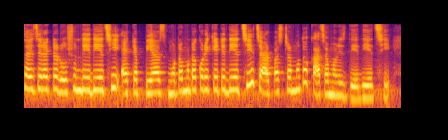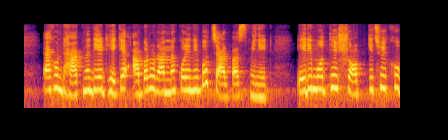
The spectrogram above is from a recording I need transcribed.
সাইজের একটা রসুন দিয়ে দিয়েছি, একটা পেঁয়াজ মোটা মোটা করে কেটে দিয়েছি, চার পাঁচটার মতো কাঁচামরিচ দিয়ে দিয়েছি। এখন ঢাকনা দিয়ে ঢেকে আবারও রান্না করে নেব চার পাঁচ মিনিট। এরই মধ্যে সব কিছুই খুব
